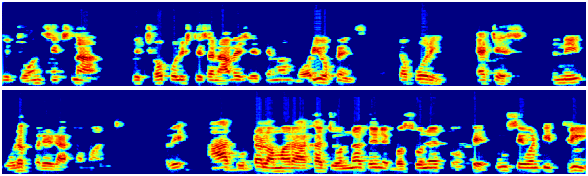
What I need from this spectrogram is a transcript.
જે ઝોન સિક્સના જે છ પોલીસ સ્ટેશન આવે છે તેમાં બોડી ઓફેન્સ, ટપોરી, એચએસની ઓળખ પરેડ રાખવામાં આવી છે. હવે આ ટોટલ અમારા આખા ઝોનના છે ને બસો ને તોતેર ટુ સેવન્ટી થ્રી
